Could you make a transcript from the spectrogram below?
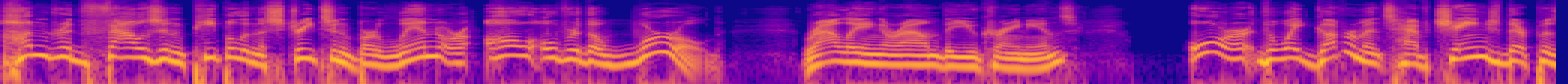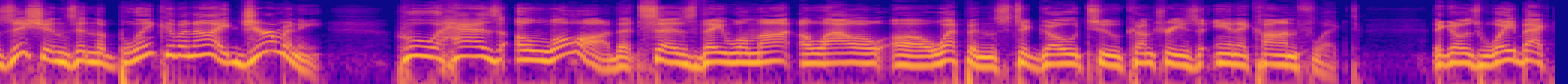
hundred thousand people in the streets in Berlin or all over the world rallying around the Ukrainians, or the way governments have changed their positions in the blink of an eye. Germany who has a law that says they will not allow uh, weapons to go to countries in a conflict. That goes way back.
